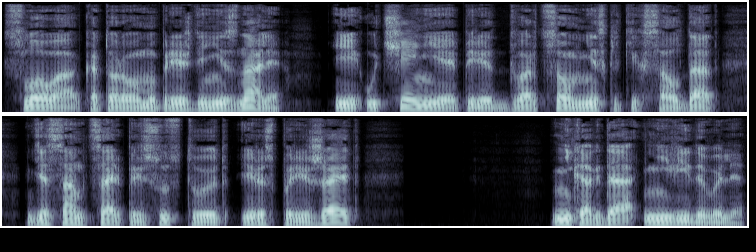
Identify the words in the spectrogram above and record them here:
слово которого мы прежде не знали, и учение перед дворцом нескольких солдат, где сам царь присутствует и распоряжает, никогда не видывали.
